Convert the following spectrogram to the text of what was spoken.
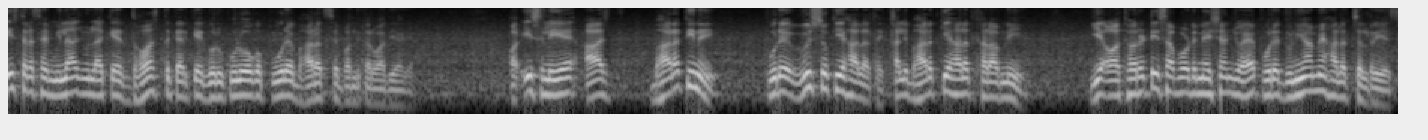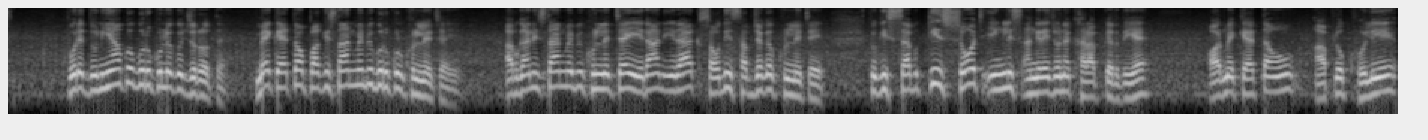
इस तरह से मिला जुला के ध्वस्त करके गुरुकुलों को पूरे भारत से बंद करवा दिया गया। और इसलिए आज भारत ही नहीं, पूरे विश्व की हालत है। खाली भारत की हालत ख़राब नहीं है। ये अथॉरिटी सबॉर्डिनेशन जो है, पूरे दुनिया में हालत चल रही है ऐसी। पूरे दुनिया को गुरुकुलों की ज़रूरत है। मैं कहता हूँ, पाकिस्तान में भी गुरुकुल खुलने चाहिए। अफ़गानिस्तान में भी खुलने चाहिए, ईरान, इराक, सऊदी सब जगह खुलने चाहिए, क्योंकि सबकी सोच इंग्लिश अंग्रेज़ों ने ख़राब कर दी है। और मैं कहता हूँ, आप लोग खोलिए,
